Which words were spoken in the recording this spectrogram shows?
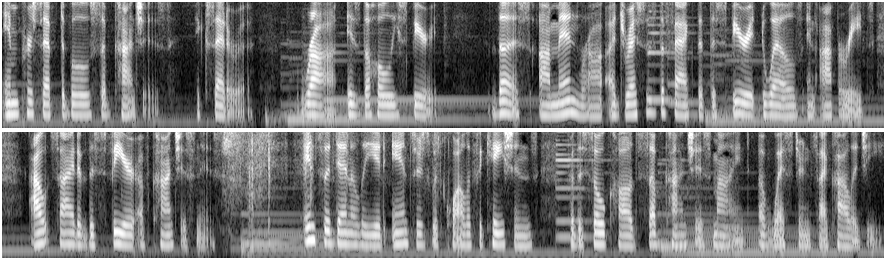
imperceptible, subconscious, etc. Ra is the Holy Spirit. Thus, Amen Ra addresses the fact that the Spirit dwells and operates outside of the sphere of consciousness. Incidentally, it answers with qualifications for the so called subconscious mind of Western psychology.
